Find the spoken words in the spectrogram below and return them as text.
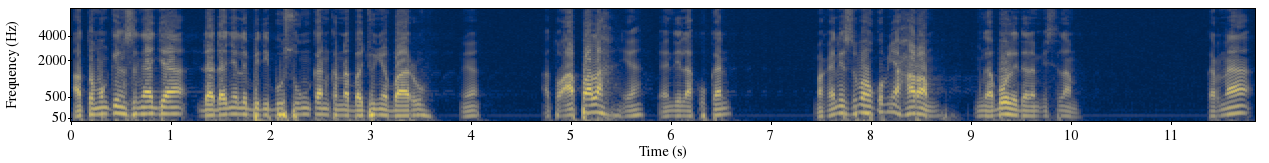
Atau mungkin sengaja dadanya lebih dibusungkan karena bajunya baru. Ya. Atau apalah ya yang dilakukan. Maka ini semua hukumnya haram. Enggak boleh dalam Islam. Karena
